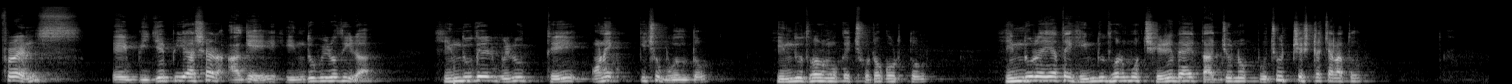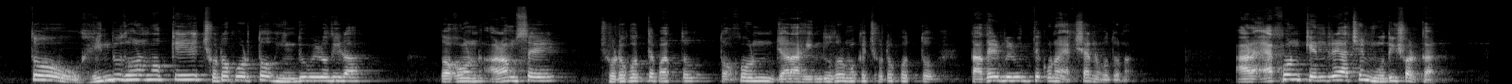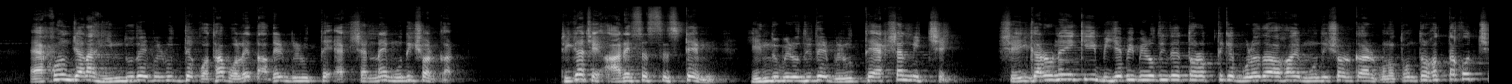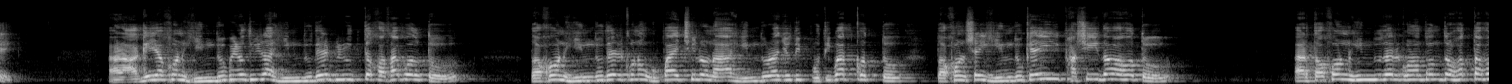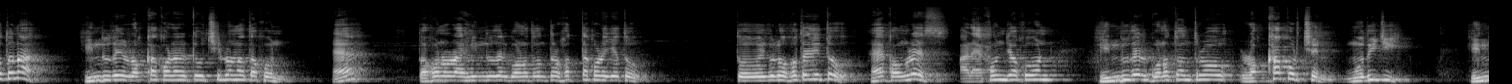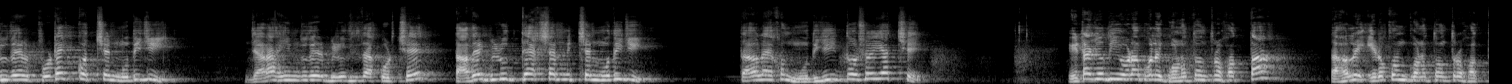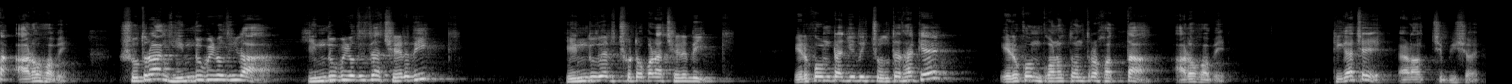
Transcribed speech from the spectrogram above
Friends এই BJP আসার আগে হিন্দু বিরোধীরা হিন্দুদের বিরুদ্ধে অনেক কিছু বলতো। হিন্দু ধর্মকে ছোট করতো। হিন্দুরা যাতে হিন্দু ধর্ম ছেড়ে দেয়, তার জন্য প্রচুর চেষ্টা চালাতো। তো হিন্দু ধর্মকে ছোট করতো হিন্দু বিরোধীরা। তখন আরামসে ছোট করতে পারতো। তখন যারা হিন্দু ধর্মকে ছোট করতো, তাদের বিরুদ্ধে কোনো অ্যাকশন হতো না। আর এখন কেন্দ্রে আছেন মোদী সরকার। এখন যারা হিন্দুদের বিরুদ্ধে কথা বলে, তাদের বিরুদ্ধে অ্যাকশন নেয় মোদী সরকার। ঠিক আছে? আরএসএস সিস্টেম হিন্দু বিরোধীদের বিরুদ্ধে অ্যাকশন নিচ্ছে। সেই কারণেই কি বিজেপি বিরোধীদের তরফ থেকে বলে দেওয়া হয়, মোদী সরকার গণতন্ত্র হত্যা করছে? আর আগে যখন হিন্দু বিরোধীরা হিন্দুদের বিরুদ্ধে কথা বলতো, তখন হিন্দুদের কোনো উপায় ছিল না। হিন্দুরা যদি প্রতিবাদ করত, তখন সেই হিন্দুকেই ফাঁসিয়ে দেওয়া হতো। আর তখন হিন্দুদের গণতন্ত্র হত্যা হতো না? হিন্দুদের রক্ষা করার কেউ ছিল না তখন হ্যাঁ? তখন ওরা হিন্দুদের গণতন্ত্র হত্যা করে যেত। তো এগুলো হতে দিত হ্যাঁ কংগ্রেস? আর এখন যখন হিন্দুদের গণতন্ত্র রক্ষা করছেন মোদিজি, হিন্দুদের প্রোটেক্ট করছেন মোদিজি, যারা হিন্দুদের বিরোধিতা করছে, তাদের বিরুদ্ধে অ্যাকশন নিচ্ছেন মোদিজি, তাহলে এখন মোদিজির দোষ হয়ে যাচ্ছে। এটা যদি ওরা বলে গণতন্ত্র হত্যা তাহলে এরকম গণতন্ত্র হত্যা আরও হবে। সুতরাং হিন্দু বিরোধীরা হিন্দু বিরোধীরা ছেড়ে দিক, হিন্দুদের ছোট করা ছেড়ে দিক। এরকমটা যদি চলতে থাকে, এরকম গণতন্ত্র হত্যা আরও হবে। ঠিক আছে? আর হচ্ছে বিষয়।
